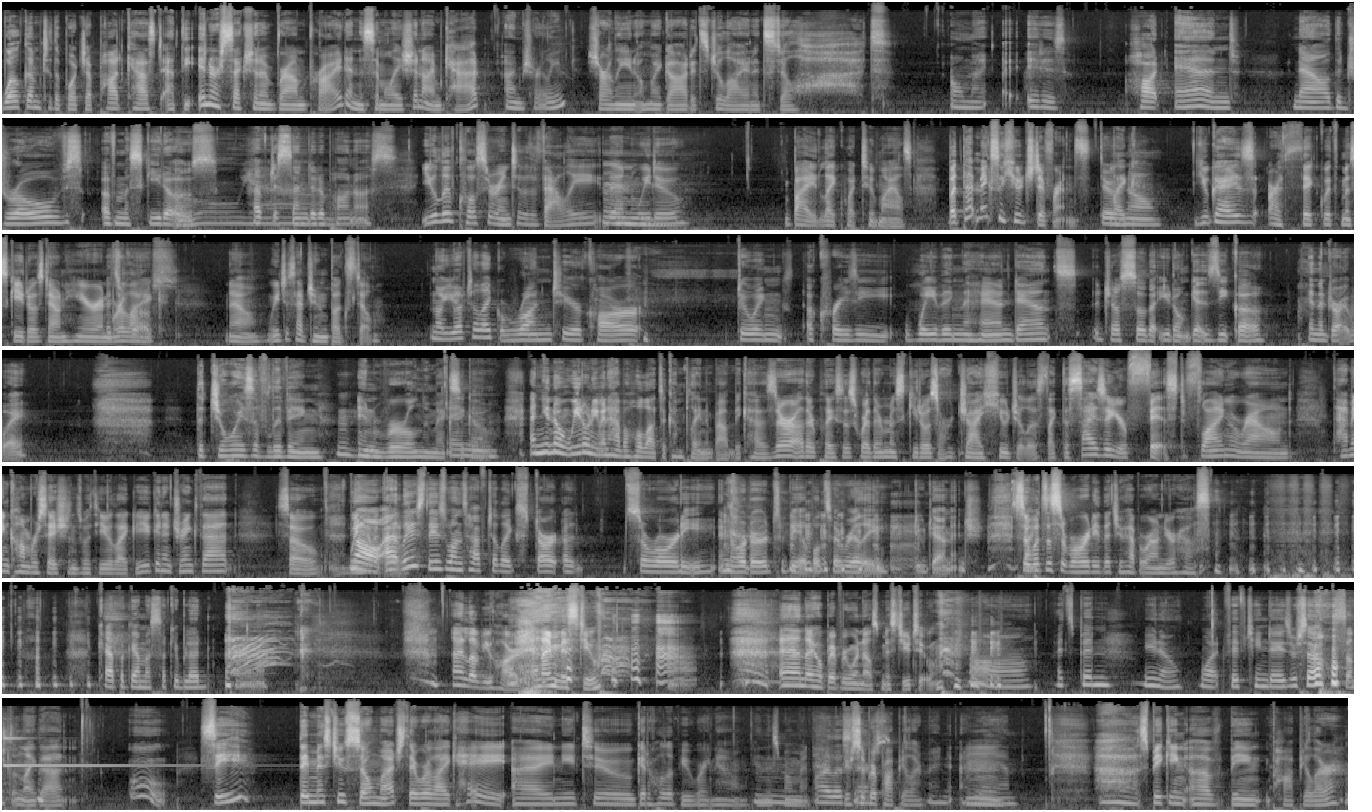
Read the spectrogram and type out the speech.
Welcome to the Pocha podcast at the intersection of brown pride and assimilation. I'm Kat. I'm Charlene. Charlene, oh my God, it's July and it's still hot. Oh my, it is hot and now the droves of mosquitoes Oh, have descended upon us. You live closer into the valley than we do mm. by like what, two miles? But that makes a huge difference. Dude, like, no. you guys are thick with mosquitoes down here, and It's we're like, gross. No, we just have June bug still. No, you have to like run to your car doing a crazy waving the hand dance just so that you don't get Zika in the driveway. the joys of living in mm-hmm. rural New Mexico. And you know, we don't even have a whole lot to complain about because there are other places where their mosquitoes are gihugulous, like the size of your fist, flying around, having conversations with you like, "Are you going to drink that?" So, we no, at least these ones have to like start a sorority in order to be able to really do damage. So, what's the sorority that you have around your house? Kappa Gamma suck your blood. I love you hard, and I missed you. and I hope everyone else missed you too. Aw, it's been, you know, what, 15 days or so? Something like that. Ooh. See? They missed you so much. They were like, hey, I need to get a hold of you right now in this moment. our You're super popular. I, I really am. Speaking of being popular,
